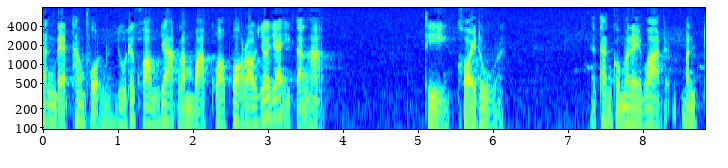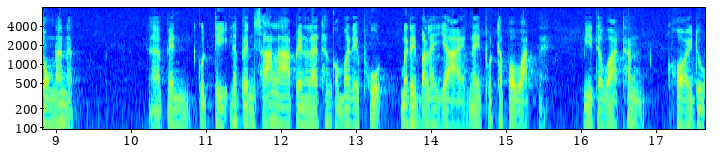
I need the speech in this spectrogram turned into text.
ทั้งแดดทั้งฝนอยู่ด้วยความยากลำบากกว่าพวกเราเยอะแยะอีกต่างหาก ที่คอยดูนะท่านก็ไม่ได้ว่ามันตรงนั้นอะเป็นกุฏิและเป็นศาลาเป็นอะไรท่านก็ไม่ได้พูด ไม่ได้บรรยายในพุทธประวัตินะมีแต่ว่าท่านคอยดู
